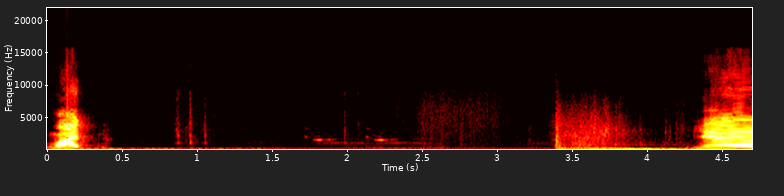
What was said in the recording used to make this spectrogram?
What? Yeah!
